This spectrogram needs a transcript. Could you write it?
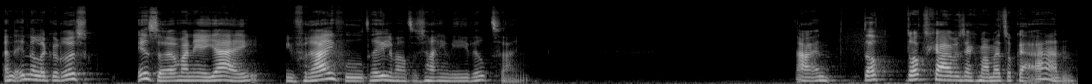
En innerlijke rust is er wanneer jij je vrij voelt helemaal te zijn wie je wilt zijn. Nou, en dat, dat gaan we zeg maar met elkaar aan.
